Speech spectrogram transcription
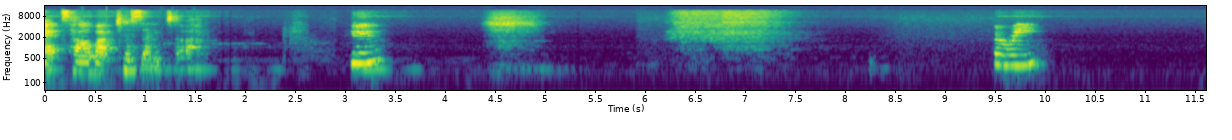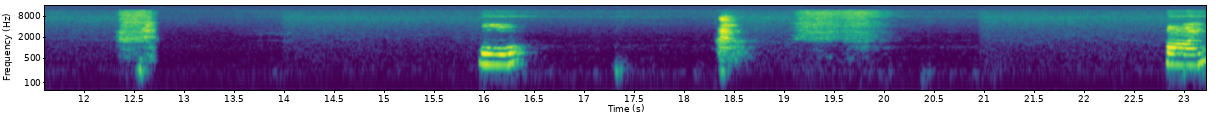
Exhale back to center. Two. Three. Four. Fine.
